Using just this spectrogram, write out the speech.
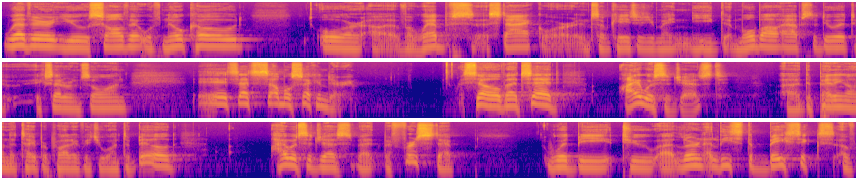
Whether you solve it with no code or uh, the web stack, or in some cases you might need mobile apps to do it, et cetera, and so on. It's that's almost secondary. So that said, I would suggest, uh, depending on the type of product that you want to build, I would suggest that the first step would be to uh, learn at least the basics of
